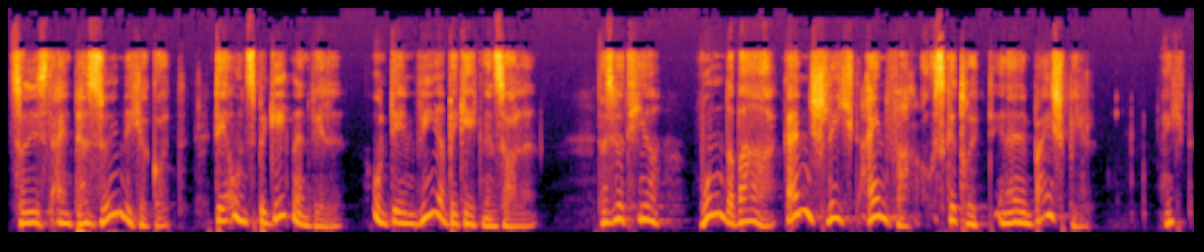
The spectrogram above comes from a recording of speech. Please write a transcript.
sondern ist ein persönlicher Gott, der uns begegnen will und dem wir begegnen sollen. Das wird hier wunderbar, ganz schlicht, einfach ausgedrückt in einem Beispiel. Nicht?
